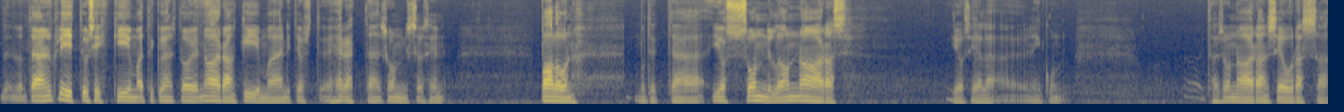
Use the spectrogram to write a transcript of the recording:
no tämä nyt liittyy siihen kiimaan, että kyllähän toi naaraan kiima ääni, jos herättää sonnissa sen palon. Mutta että jos sonnilla on naaras jo siellä äh, niin kun, tai se on naaran seurassa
